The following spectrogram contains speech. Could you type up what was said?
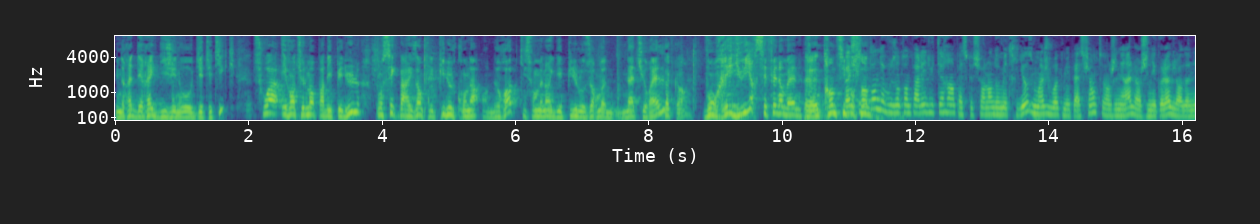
une, des règles d'hygiéno-diététique, soit éventuellement par des pilules. On sait que par exemple les pilules qu'on a en Europe, qui sont maintenant avec des pilules aux hormones naturelles, vont réduire ces phénomènes. Euh, Bah, je suis contente de vous entendre parler du terrain parce que sur l'endométriose, moi je vois que mes patientes, en général, leur gynécologue leur donne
